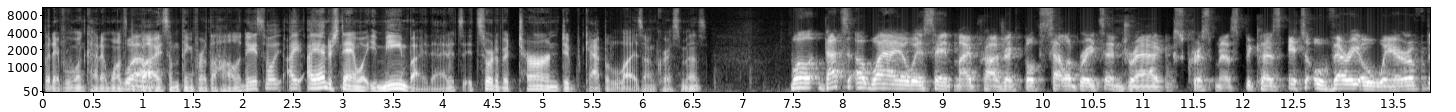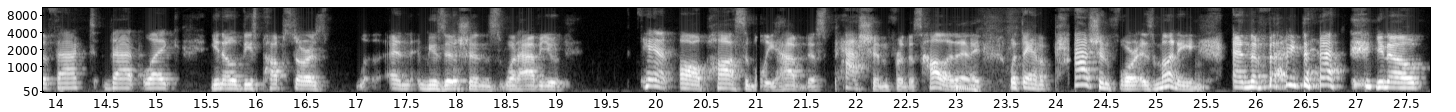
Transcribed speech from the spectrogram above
but everyone kind of wants wow. to buy something for the holidays. So I, I understand what you mean by that. It's it's sort of a turn to capitalize on Christmas well, that's uh, why I always say my project both celebrates and drags Christmas because it's very aware of the fact that, like, you know, these pop stars and musicians, what have you, can't all possibly have this passion for this holiday. Mm. What they have a passion for is money. And the fact that, you know,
